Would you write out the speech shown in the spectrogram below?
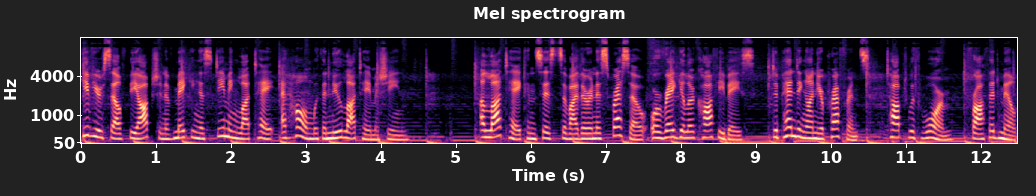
Give yourself the option of making a steaming latte at home with a new latte machine. A latte consists of either an espresso or regular coffee base, depending on your preference, topped with warm, frothed milk.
